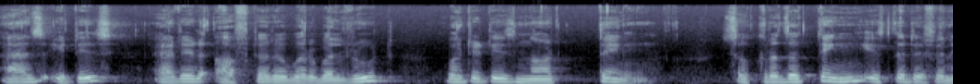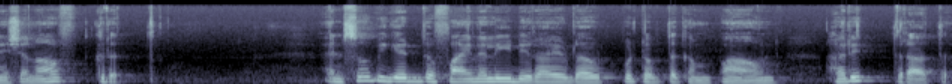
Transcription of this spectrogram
as it is added after a verbal root but it is not tin. So tin is the definition of krit. And so we get the finally derived output of the compound haritrata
